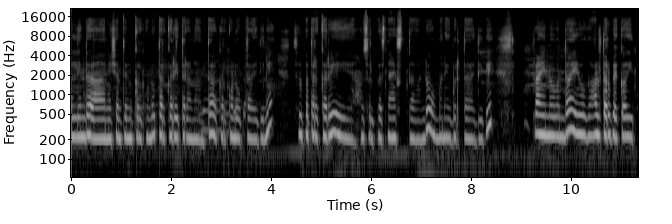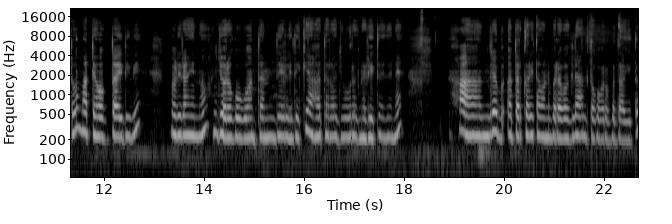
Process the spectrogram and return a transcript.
ಅಲ್ಲಿಂದ ನಿಶಾಂತನ ಕರ್ಕೊಂಡು ತರಕಾರಿ ತರೋಣ ಅಂತ ಕರ್ಕೊಂಡು ಹೋಗ್ತಾ ಇದ್ದೀನಿ. ಸ್ವಲ್ಪ ತರಕಾರಿ ಸ್ವಲ್ಪ ಸ್ನ್ಯಾಕ್ಸ್ ತಗೊಂಡು ಮನೆಗೆ ಬರ್ತಾ ಇದ್ದೀವಿ. ರಾಯಿನು ಬಂದ, ಇವಾಗ ಹಾಲು ತರಬೇಕಾಗಿತ್ತು, ಮತ್ತೆ ಹೋಗ್ತಾ ಇದ್ದೀವಿ. ನೋಡಿ ರಾಯಿನು ಜೋರಾಗಿ ಹೋಗು ಅಂತಂದು ಹೇಳಿದ್ದಕ್ಕೆ ಆ ಥರ ಜೋರಾಗಿ ನಡೀತಾ ಇದ್ದಾನೆ. ಅಂದರೆ ತರಕಾರಿ ತಗೊಂಡು ಬರೋವಾಗಲೇ ಹಾಲು ತೊಗೊಬರ್ಬೋದಾಗಿತ್ತು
